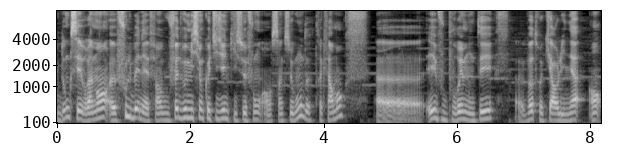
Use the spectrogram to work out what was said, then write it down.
Donc c'est vraiment euh, full bénéf, hein. vous faites vos missions quotidiennes qui se font en 5 secondes, très clairement, euh, et vous pourrez monter euh, votre Carolina en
